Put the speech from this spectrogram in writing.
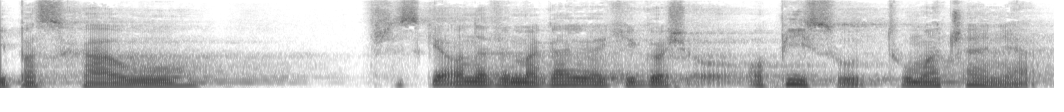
i paschału, wszystkie one wymagają jakiegoś opisu, tłumaczenia.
